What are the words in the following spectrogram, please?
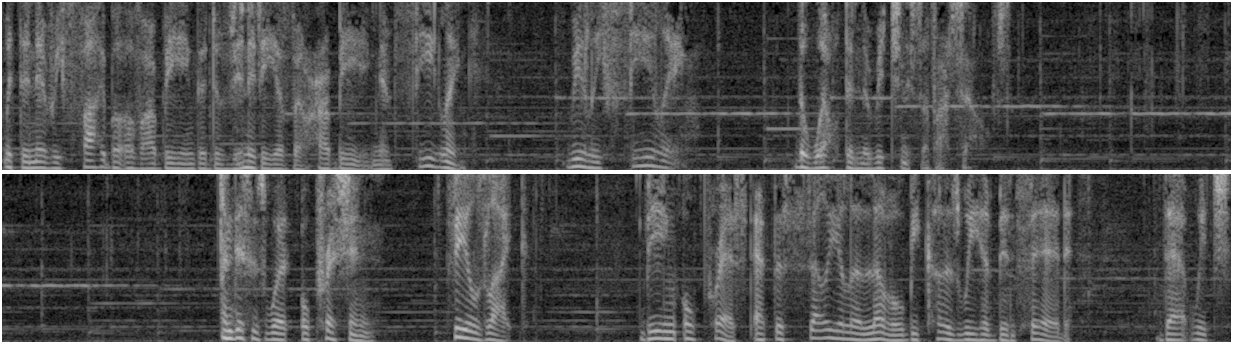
within every fiber of our being the divinity of our being and feeling, really feeling the wealth and the richness of ourselves. And this is what oppression feels like being oppressed at the cellular level because we have been fed that which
